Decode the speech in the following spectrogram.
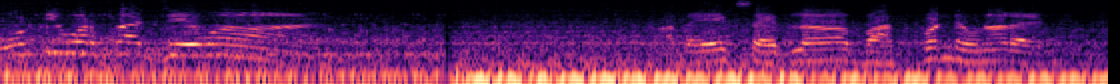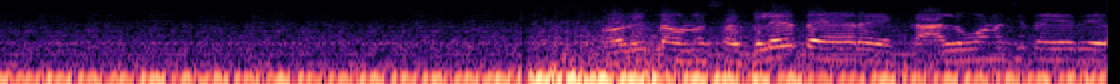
बोटीवरचा जेवण. आता एक साईडला भात पण ठेवणार आहे. बघितलं ना सगळे तयार आहे. कालवणाची तयारी आहे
